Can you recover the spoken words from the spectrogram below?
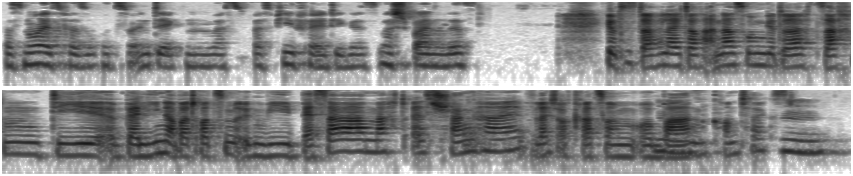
was Neues versuche zu entdecken, was, was Vielfältiges, was Spannendes. Gibt es da vielleicht auch andersrum gedacht, Sachen, die Berlin aber trotzdem irgendwie besser macht als Shanghai? Vielleicht auch gerade so im urbanen hm. Kontext? Hm.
